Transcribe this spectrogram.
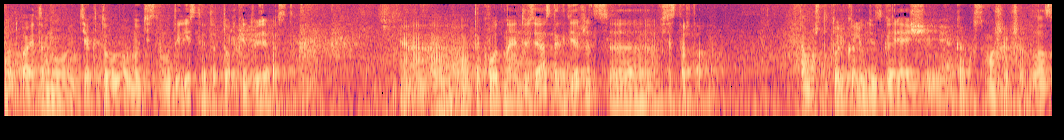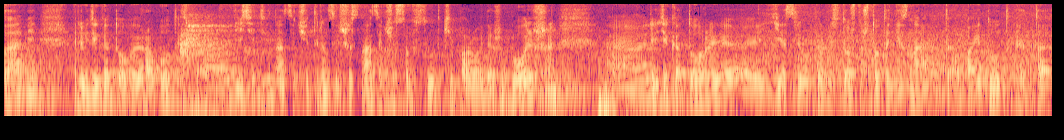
Вот, поэтому те, кто ну, действительно моделисты, это только энтузиасты. А, так вот, на энтузиастах держатся все стартапы. Потому что только люди с горящими, как у сумасшедших, глазами, люди, готовые работать по 10, 12, 14, 16 часов в сутки, порой даже больше, э, люди, которые, если уперлись в то, что что-то не знают, а пойдут, это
